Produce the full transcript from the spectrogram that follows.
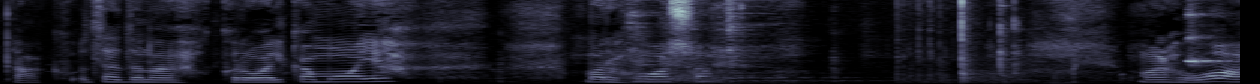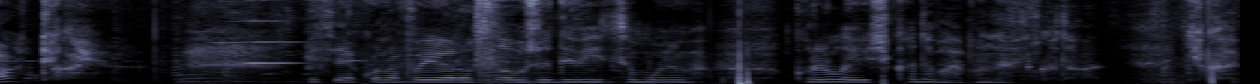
Так, оце дана кролька моя, Маргоша. Марго, тихай. Як вона виросла, вже дивіться моя кроличка. Давай, маленька, давай. Тікай.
